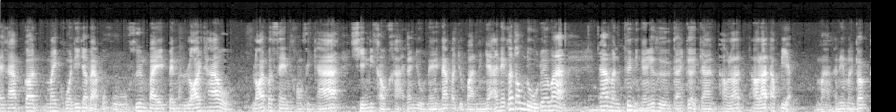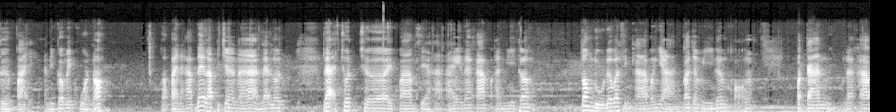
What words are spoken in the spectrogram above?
นะครับ ก็ไม่ควรที่จะแบบโอ้โหขึ้นไปเป็นร้อยเท่าร้อยเปอร์เซ็นต์ของสินค้าชิ้นที่เขาขายกันอยู่ในณปัจจุบันอย่างเงี้ยอันนี้ก็ต้องดูด้วยว่าถ้ามันขึ้นอย่างนั้นก็คือการเกิดการเอารัดเอารัดเอาเปรียบมา อันนี้มันก็เกินไป อันนี้ก็ไม่ควรเนาะต่อไปนะครับได้รับพิจารณาและลดและชดเชยความเสียหายนะครับ อันนี้ก็ต้องดูด้วยว่าสินค้าบางอย่างก็จะมีเรื่องของ ประกันนะครับ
